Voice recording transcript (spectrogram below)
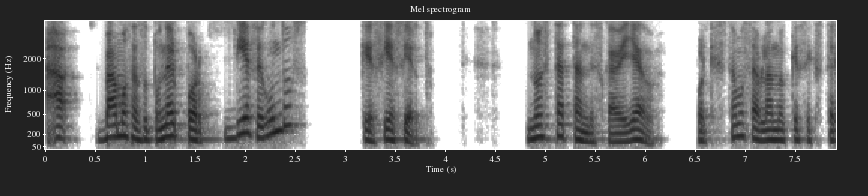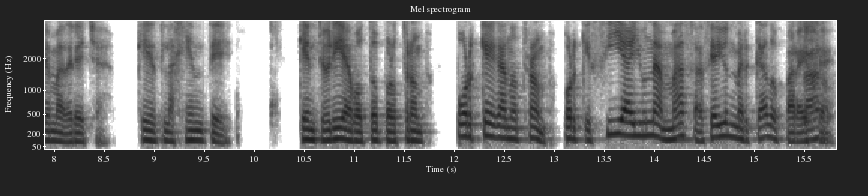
ah, vamos a suponer por 10 segundos que sí es cierto. No está tan descabellado, porque estamos hablando que es extrema derecha, que es la gente que en teoría votó por Trump. ¿Por qué ganó Trump? Porque sí hay una masa, sí hay un mercado para esa,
